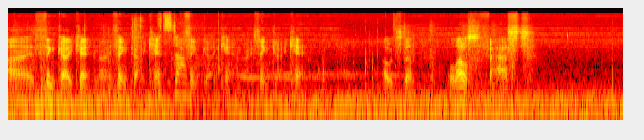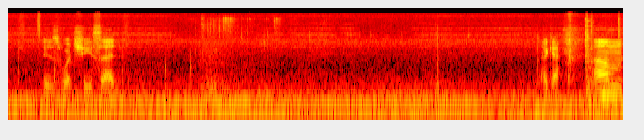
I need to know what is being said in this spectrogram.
I think I can, I think I can, It's I think I can, I think I can. Oh, it's done. Well, that was fast. Is what she said. Okay. Um,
